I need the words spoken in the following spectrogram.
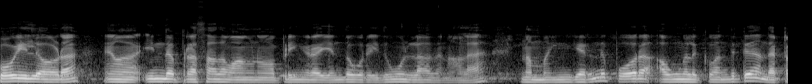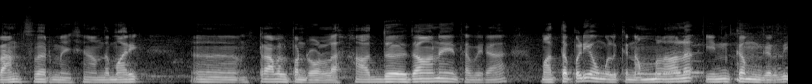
கோயிலோட இந்த பிரசாதம் வாங்கணும் அப்படிங்கிற எந்த ஒரு இதுவும் இல்லாதனால நம்ம இங்கேருந்து போகிற அவங்களுக்கு வந்துட்டு அந்த டிரான்ஸ்ஃபர்மேஷன் அந்த மாதிரி ட்ராவல் பண்ணுறோம்ல அதுதானே தவிர மற்றபடி அவங்களுக்கு நம்மளால் இன்கம்ங்கிறது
